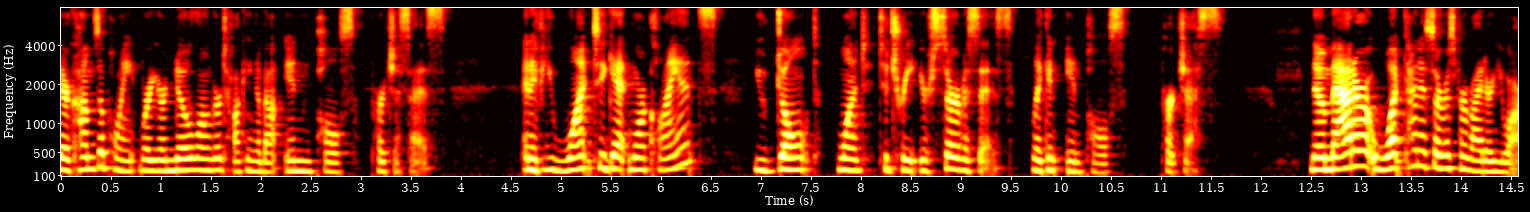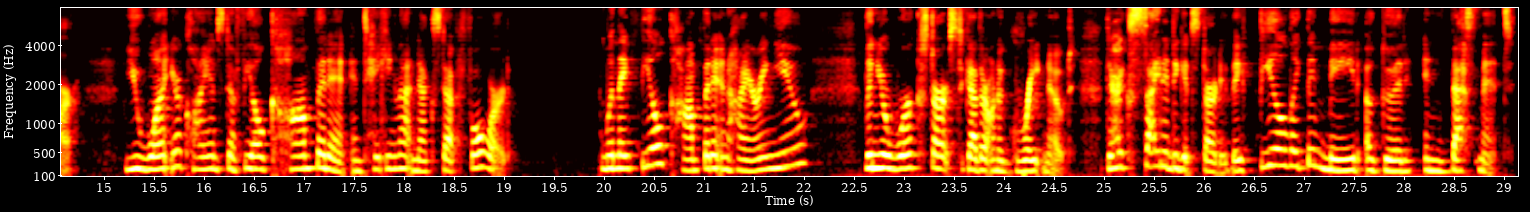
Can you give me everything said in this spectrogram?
There comes a point where you're no longer talking about impulse purchases. And if you want to get more clients, you don't want to treat your services like an impulse purchase. No matter what kind of service provider you are, you want your clients to feel confident in taking that next step forward. When they feel confident in hiring you, then your work starts together on a great note. They're excited to get started. They feel like they made a good investment.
